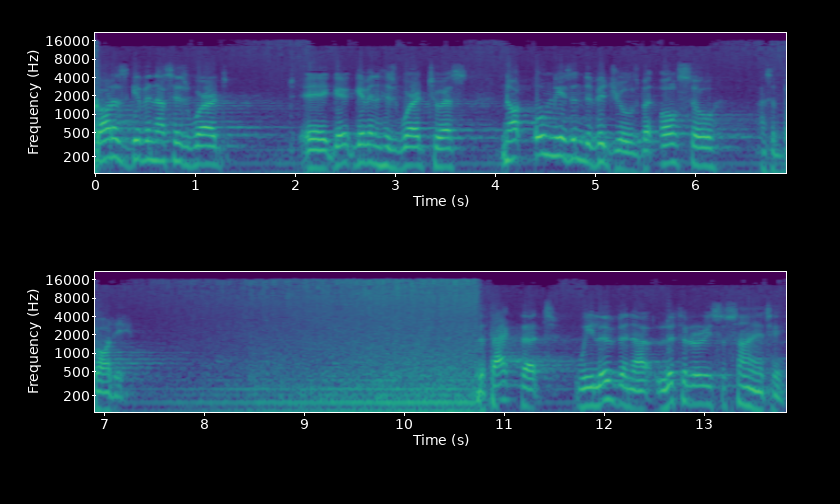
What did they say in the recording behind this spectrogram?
God has given us His Word, uh, given His Word to us, not only as individuals, but also as a body. The fact that we live in a literary society,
